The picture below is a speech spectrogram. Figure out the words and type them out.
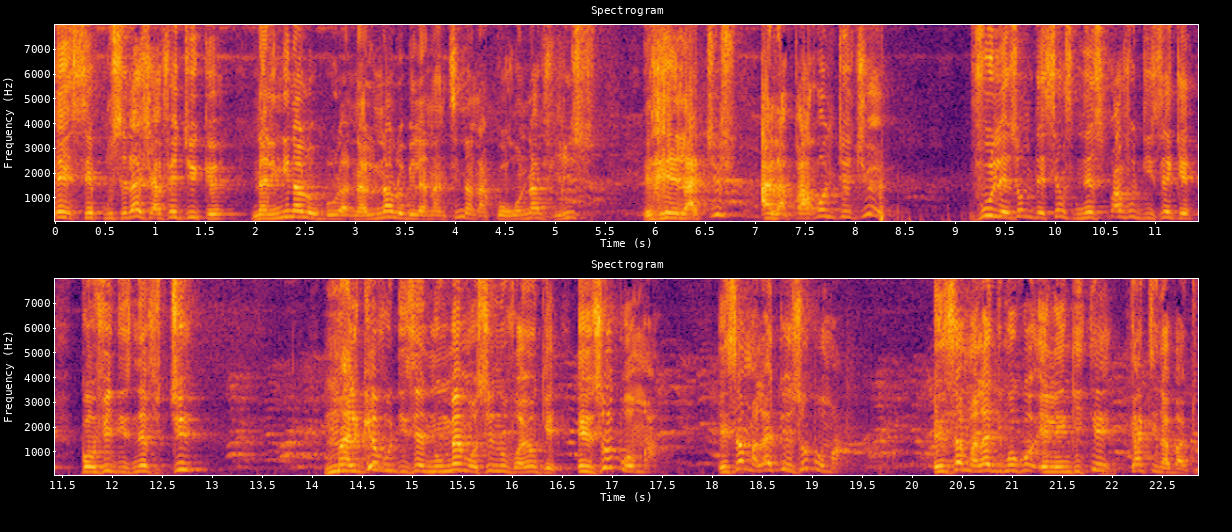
Et c'est pour cela que j'avais dit que nalingi nalobela na coronavirus relatif à la parole de Dieu. Vous les hommes de science, n'est-ce pas, vous disiez que Covid-19 tue Malgré vous disiez, nous-mêmes aussi nous voyons que ezoboma, eza maladie ezoboma, eza maladie moko elengité kati na batu.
